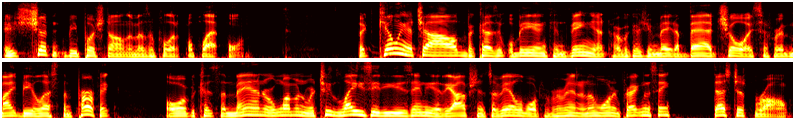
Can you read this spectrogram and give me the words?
It shouldn't be pushed on them as a political platform. But killing a child because it will be inconvenient, or because you made a bad choice, or it might be less than perfect, or because the man or woman were too lazy to use any of the options available to prevent an unwanted pregnancy, that's just wrong.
